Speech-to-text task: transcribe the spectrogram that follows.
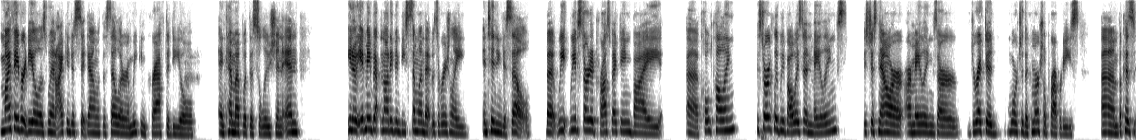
My favorite deal is when I can just sit down with the seller and we can craft a deal and come up with a solution. And you know, it may not even be someone that was originally intending to sell, but we we've started prospecting by uh, cold calling. Historically, we've always done mailings. It's just now our our mailings are directed more to the commercial properties um, because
